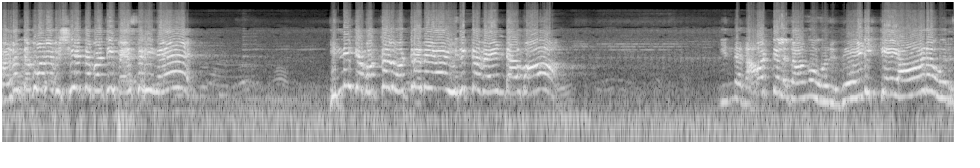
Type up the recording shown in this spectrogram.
கடந்து போன விஷயத்தை பத்தி பேசுறீங்க? இன்னைக்கு மக்கள் ஒற்றுமையா இருக்க வேண்டாமா? இந்த நாட்டுல தாங்க ஒரு வேடிக்கையான ஒரு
